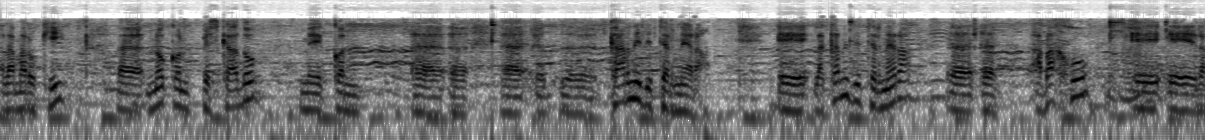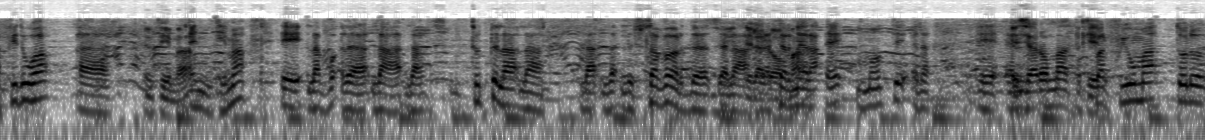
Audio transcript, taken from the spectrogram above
à la maroquí, euh, no con pescado, mais con euh, euh, carne de ternera. Eh, la carne de ternera eh, eh, abajo eh, eh, la fidoua eh, Encima. encima et la, la, la, la, toute la, la, la, la- le saveur de, ternera la- et Ese aroma que- parfuma tout le,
